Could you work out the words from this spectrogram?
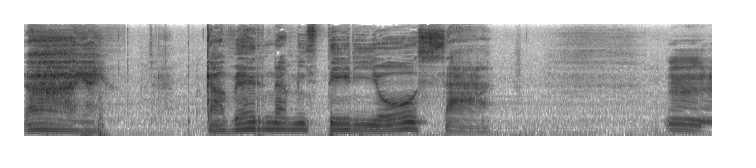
Ay, ay. Caverna misteriosa. Mm.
